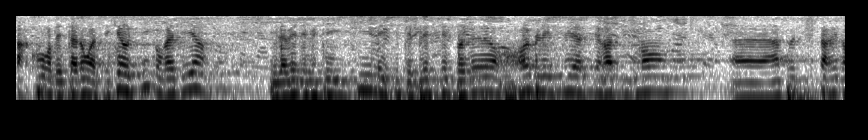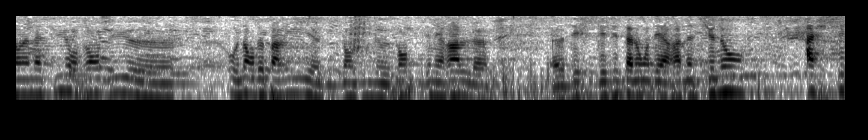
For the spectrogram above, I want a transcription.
parcours des talons assez chaotique, on va dire. Il avait débuté ici, mais il s'était blessé de bonheur, reblessé assez rapidement, euh, un peu disparu dans la nature, vendu euh, au nord de Paris dans une vente générale des, étalons des haras nationaux acheté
